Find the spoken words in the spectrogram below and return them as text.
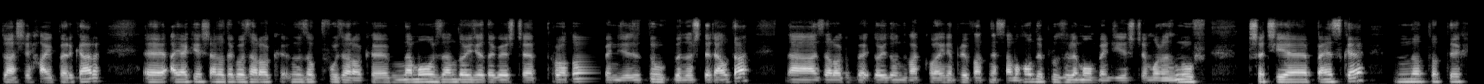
klasie Hypercar, e, a jak jeszcze do tego za rok, no za, za rok, e, na Monzan dojdzie do tego jeszcze Proto, będzie znów będą cztery auta, a za rok dojdą dwa kolejne prywatne samochody, plus Le Mans będzie jeszcze może znów trzecie Penske, no to tych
